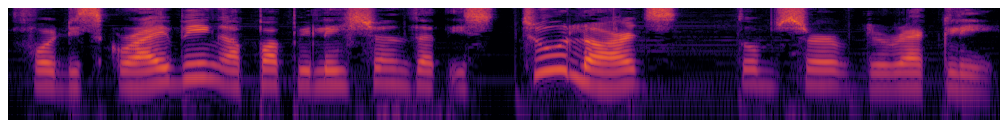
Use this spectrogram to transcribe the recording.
for describing a population that is too large to observe directly.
